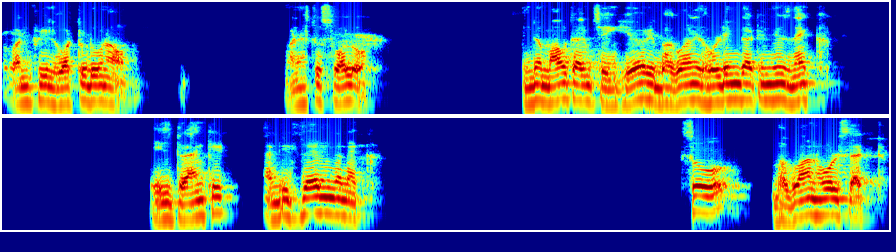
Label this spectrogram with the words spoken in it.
one feels what to do now. One has to swallow. In the mouth, I am saying here, if Bhagavan is holding that in his neck, he drank it and it's there in the neck. So, Bhagavan holds that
